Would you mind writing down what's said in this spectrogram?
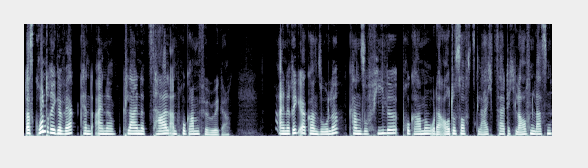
Das Grundregelwerk kennt eine kleine Zahl an Programmen für Rigger. Eine Rigger-Konsole kann so viele Programme oder Autosofts gleichzeitig laufen lassen,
